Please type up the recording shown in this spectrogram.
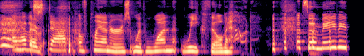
I have a stack of planners with one week filled out. so maybe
